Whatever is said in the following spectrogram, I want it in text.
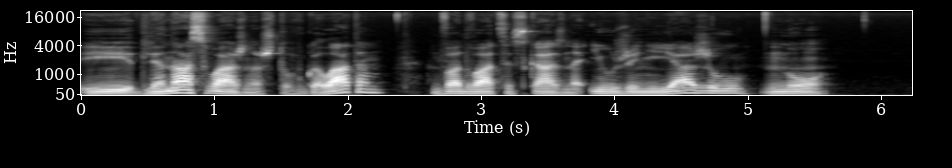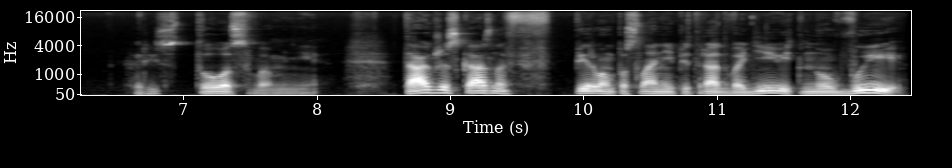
И для нас важно, что в Галатам 2.20 сказано, «И уже не я живу, но Христос во мне». Также сказано в первом послании Петра 2.9, но вы,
